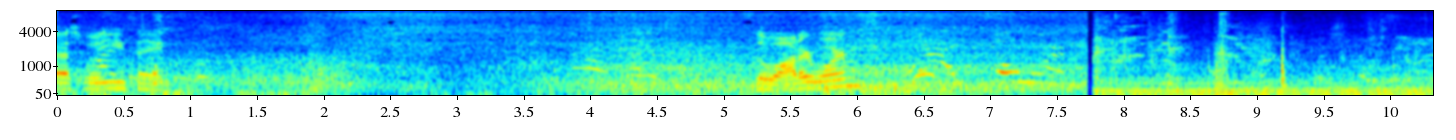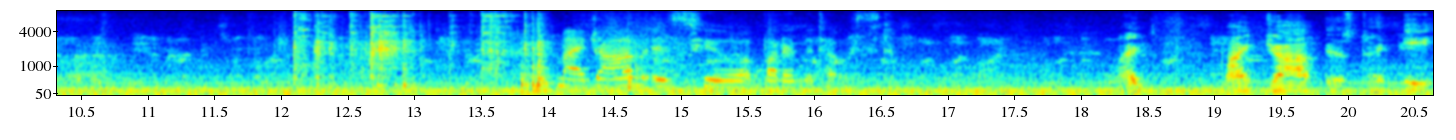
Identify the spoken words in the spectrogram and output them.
Cash, what do you think? Is the water warm? Yeah, it's so warm. My job is to butter the toast. My, my job is to eat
